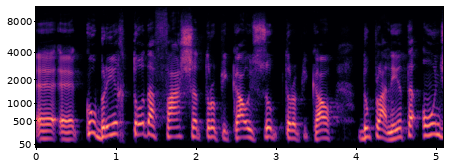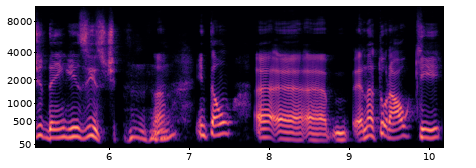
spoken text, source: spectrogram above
é, é, cobrir toda a faixa tropical e subtropical do planeta onde dengue existe. Uhum. Né? Então, é, é, é, é natural que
